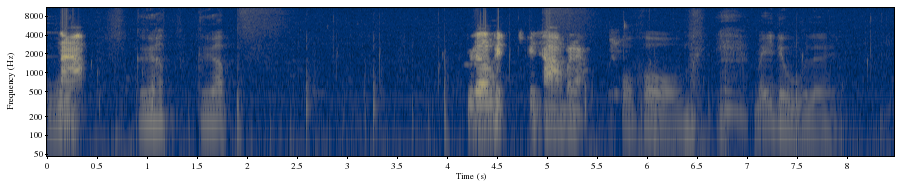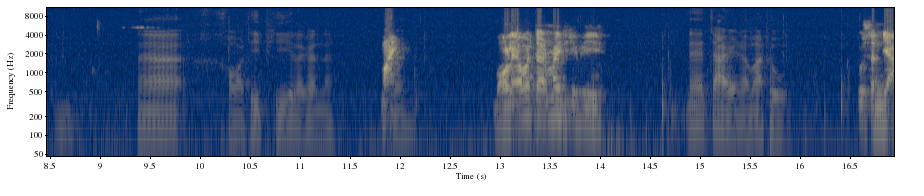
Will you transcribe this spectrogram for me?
อุ๊ยน้เกือบเกือบำเดินผิดผิดทางไปน่ะ โอ้โห ไม่ไม่ดูเลย นะฮะขอทีพีแล้วกันนะไม่ บอกแล้วว่าจะไม่ทีพีแน่ใจนะมาถูก กูสัญญา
